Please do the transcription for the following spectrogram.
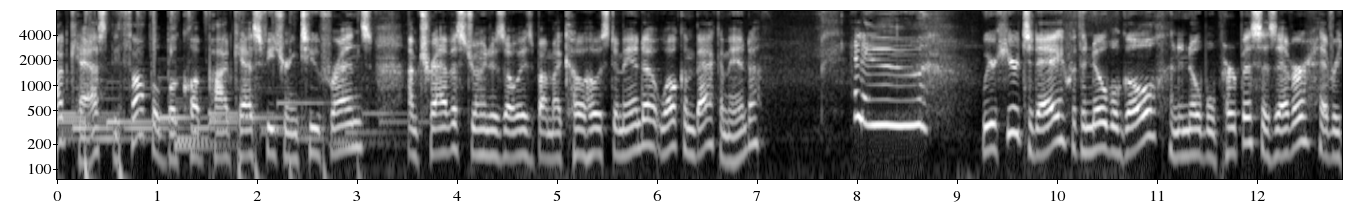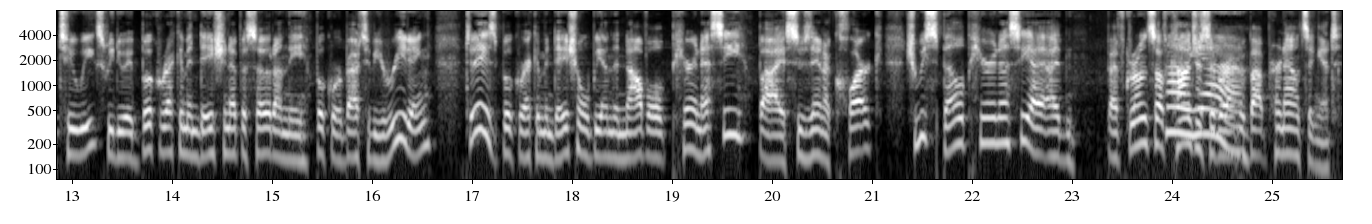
Podcast, the Thoughtful Book Club podcast featuring two friends. I'm Travis, joined as always by my co host Amanda. Welcome back, Amanda. Hello. We're here today with a noble goal and a noble purpose, as ever. Every two weeks, we do a book recommendation episode on the book we're about to be reading. Today's book recommendation will be on the novel Piranesi by Susanna Clarke. Should we spell Piranesi? I, I've grown self conscious Oh, yeah. about, about pronouncing it.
